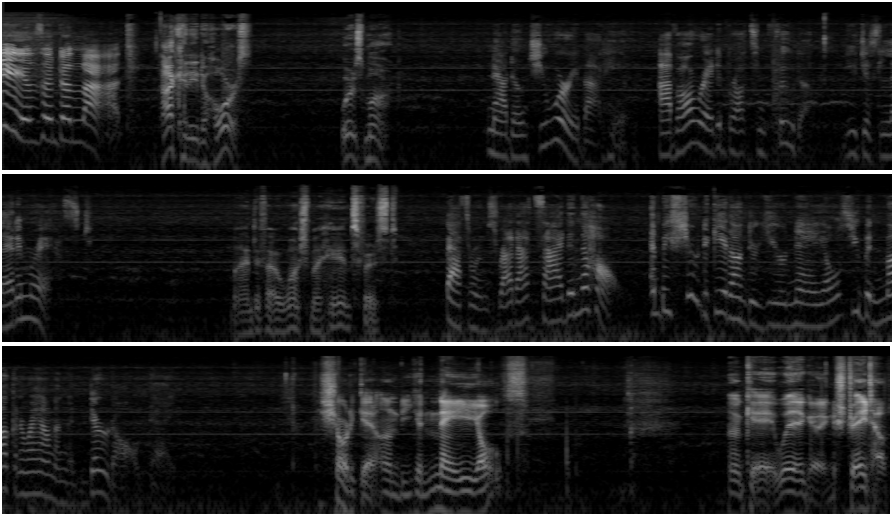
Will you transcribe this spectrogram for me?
is a delight. I could eat a horse. Where's Mark? Now, don't you worry about him. I've already brought some food up. You just let him rest. Mind if I wash my hands first? Bathroom's right outside in the hall. And be sure to get under your nails. You've been mucking around in the dirt all day. be sure to get under your nails. Okay, we're going straight up.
